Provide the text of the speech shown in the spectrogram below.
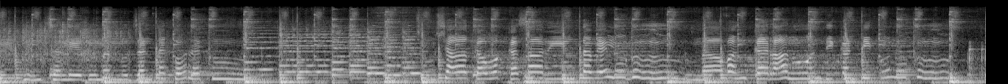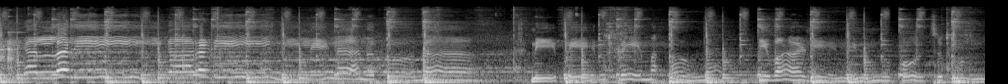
వెలిగించలేదు నన్ను జంట కొరకు. చూశాక ఒక్కసారి ఇంత వెలుగు నా వంక రాను అంది కంటి కునుకు. ఎల్లరి అల్లరి గారడి నీ నీ పేరు ప్రేమ అవునా? ఇవాళే నిన్ను పోల్చుకున్నా.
